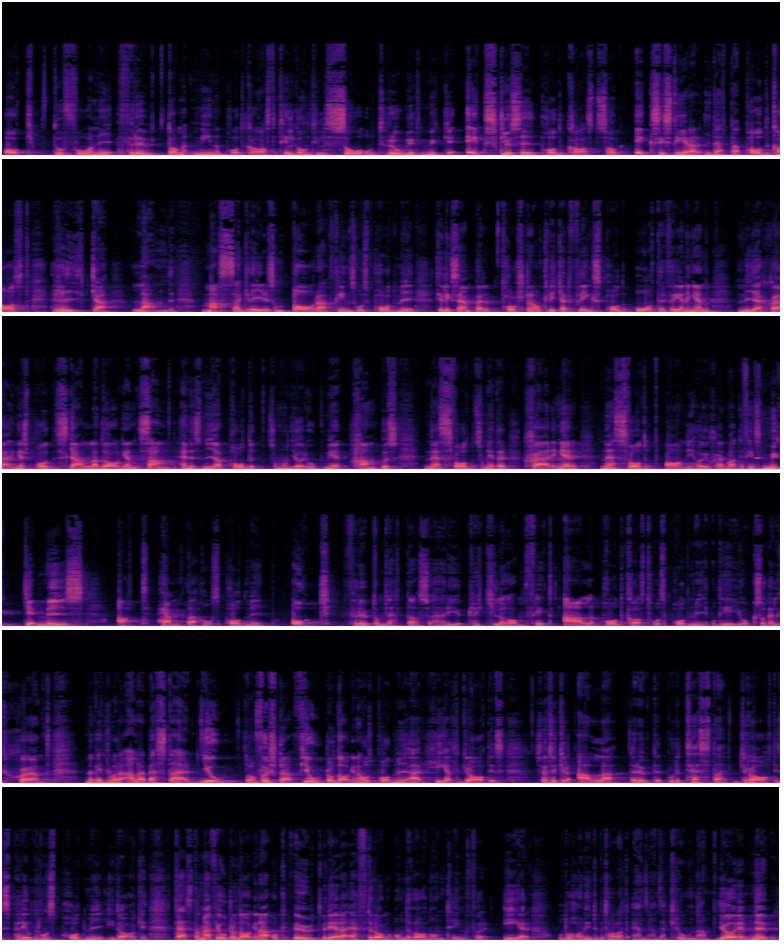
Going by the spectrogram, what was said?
Och då får ni förutom min podcast tillgång till så otroligt mycket exklusiv podcast som existerar i detta podcast rika land. Massa grejer som bara finns hos Podmi. Till exempel Torsten och Rickard Flinks podd Återföreningen, Mia Skäringers podd Skalladagen samt hennes nya podd som hon gör ihop med Hampus Nessvold som heter Skäringer Nessvold. Ja, ni hör ju själva, det finns mycket mys att hämta hos Podmi. Och Förutom detta så är det ju reklamfritt. All podcast hos Podmi och det är ju också väldigt skönt. Men vet ni vad det allra bästa är? Jo, de första 14 dagarna hos Podmi är helt gratis. Så jag tycker alla där ute borde testa gratisperioden hos Podmi idag. Testa de här 14 dagarna och utvärdera efter dem om det var någonting för er. Och då har ni inte betalat en enda krona. Gör det nu!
